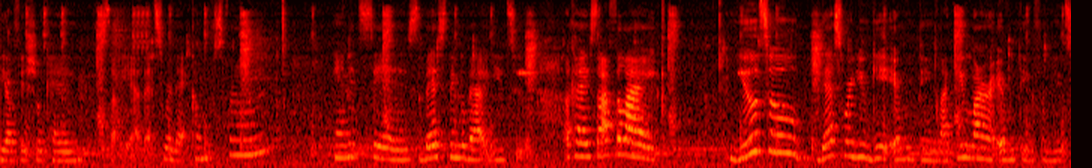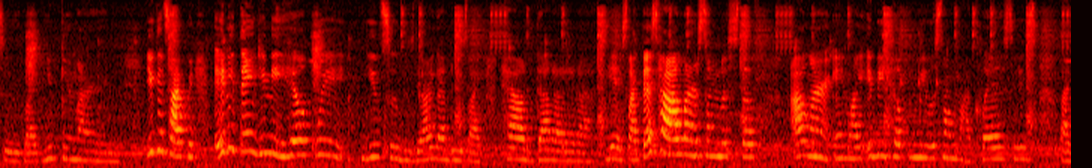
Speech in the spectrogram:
the official Kae. So yeah, that's where that comes from. And best thing about YouTube. Okay, so I feel like YouTube, that's where you get everything. Like you learn everything from YouTube. Like you can learn, you can type in anything you need help with. YouTube is there. All you gotta do is like how da da da da. Yes, like that's how I learned some of the stuff I learned, and like it be helping me with some of my classes, like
